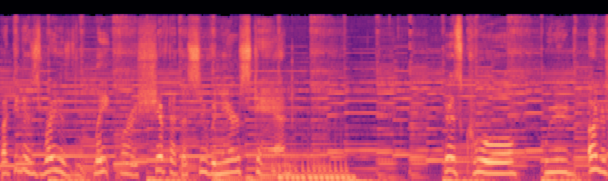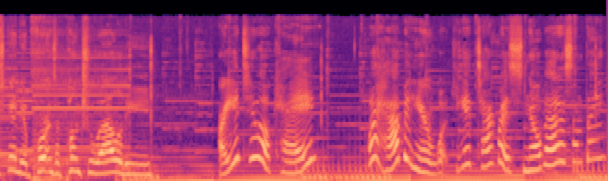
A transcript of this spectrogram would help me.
but I think he's ready to late for his shift at the souvenir stand. It's cool. We understand the importance of punctuality. Are you two okay? What happened here? What, did you get attacked by a snowbat or something?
